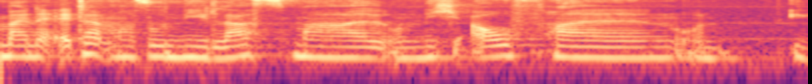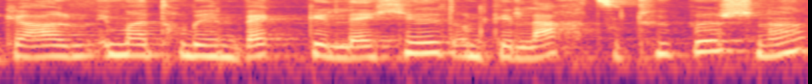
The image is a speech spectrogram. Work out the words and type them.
Meine Eltern immer so, nee, lass mal und nicht auffallen und egal und immer drüber hinweg gelächelt und gelacht, so typisch. Ne?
